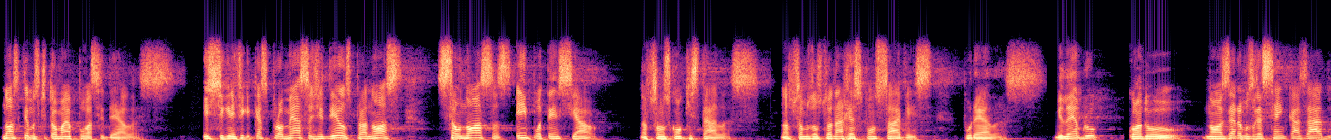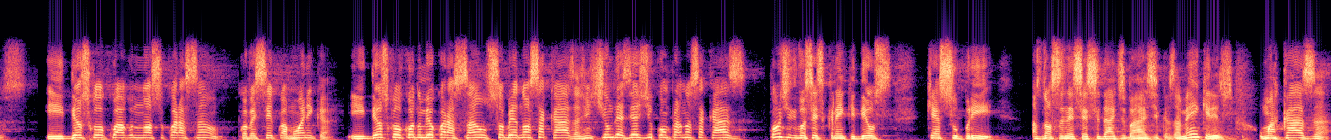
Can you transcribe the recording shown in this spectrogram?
Nós temos que tomar posse delas. Isso significa que as promessas de Deus para nós são nossas em potencial. Nós precisamos conquistá-las. Nós precisamos nos tornar responsáveis por elas. Me lembro quando nós éramos recém-casados e Deus colocou algo no nosso coração. Conversei com a Mônica e Deus colocou no meu coração sobre a nossa casa. A gente tinha um desejo de comprar nossa casa. Quantos de vocês creem que Deus quer suprir as nossas necessidades básicas? Amém, queridos? Uma casa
